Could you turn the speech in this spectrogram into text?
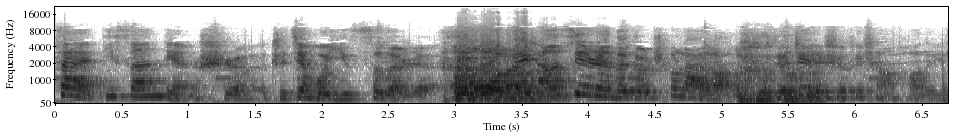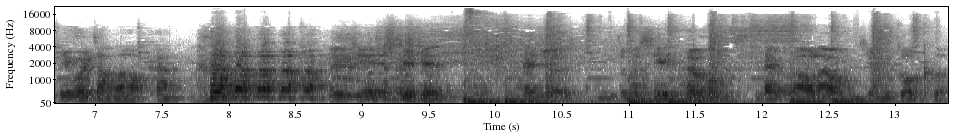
在第三点是只见过一次的人，我非常信任的就出来了。我觉得这也是非常好的一。因为长得好看。所以今天谢 Angel，你这么信任我们 Step，然后来我们节目做客。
